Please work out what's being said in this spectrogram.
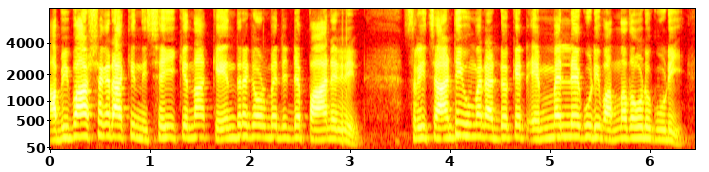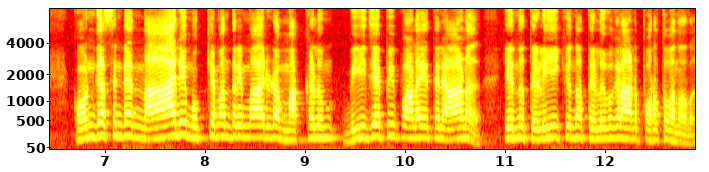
അഭിഭാഷകരാക്കി നിശ്ചയിക്കുന്ന കേന്ദ്ര ഗവൺമെന്റിന്റെ പാനലിൽ Shri Chandy Oommen advocate M L A കൂടി വന്നതോടുകൂടി കോൺഗ്രസിന്റെ നാല് മുഖ്യമന്ത്രിമാരുടെ മക്കളും ബി ജെ പി പാളയത്തിലാണ് എന്ന് തെളിയിക്കുന്ന തെളിവുകളാണ് പുറത്തു വന്നത്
